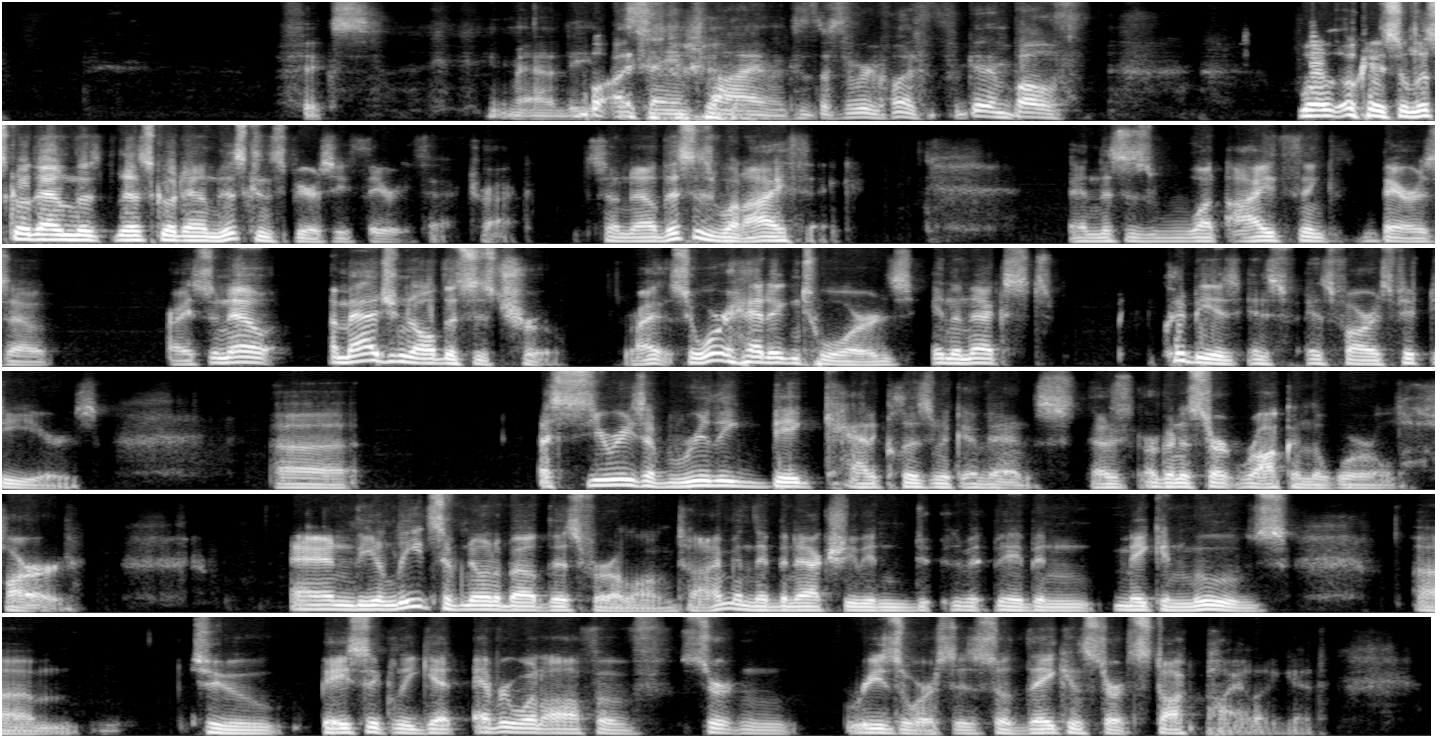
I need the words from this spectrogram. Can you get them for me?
fix humanity well, at the I, same time because we're going we're getting both. well, okay, so let's go down this let's go down this conspiracy theory th- track. So now this is what I think, and this is what I think bears out. Right. So now imagine all this is true. Right. So we're heading towards in the next could be as as, as far as fifty years. Uh, a series of really big cataclysmic events that are going to start rocking the world hard. And the elites have known about this for a long time, and they've been actually been they've been making moves um, to basically get everyone off of certain resources so they can start stockpiling it,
